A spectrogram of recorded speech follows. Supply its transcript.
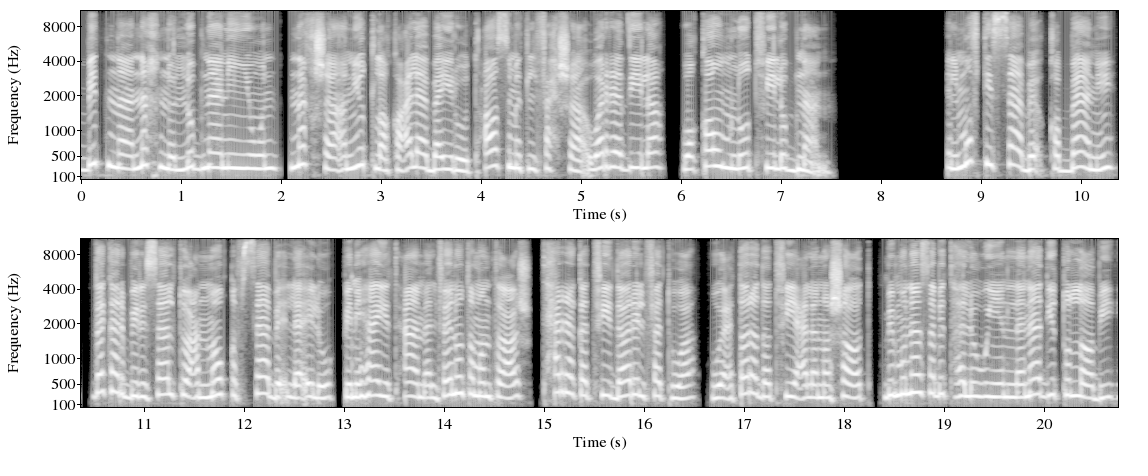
بتنا نحن اللبنانيون نخشى أن يطلق على بيروت عاصمة الفحشاء والرذيلة وقوم لوط في لبنان. المفتي السابق قباني ذكر برسالته عن موقف سابق لإله بنهاية عام 2018 تحركت فيه دار الفتوى واعترضت فيه على نشاط بمناسبة هالوين لنادي طلابي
